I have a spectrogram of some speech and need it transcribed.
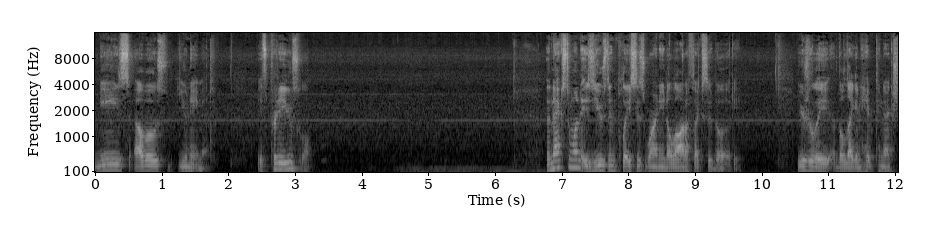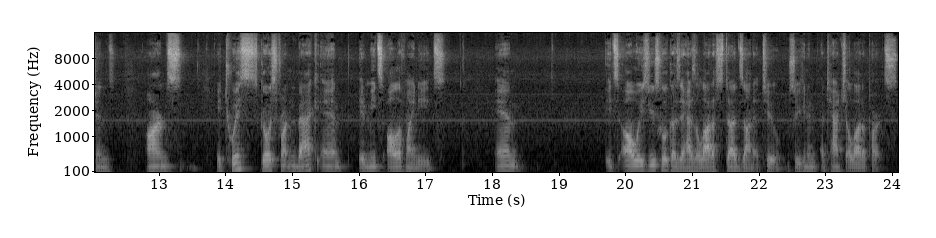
Knees, elbows, you name it. It's pretty useful. The next one is used in places where I need a lot of flexibility. Usually the leg and hip connections, arms, it twists, goes front and back, and it meets all of my needs. And it's always useful because it has a lot of studs on it too, so you can attach a lot of parts.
